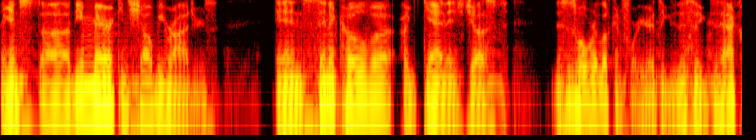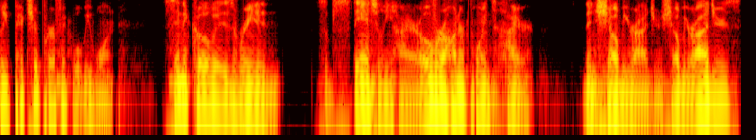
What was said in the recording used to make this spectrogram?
against uh, the American Shelby Rogers. And Siniakova, again, is just this is what we're looking for here. It's this is exactly picture perfect what we want. Siniakova is rated substantially higher, over 100 points higher than Shelby Rogers. Shelby Rogers,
